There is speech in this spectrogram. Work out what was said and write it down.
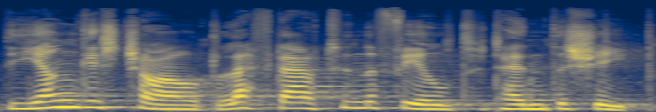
the youngest child, left out in the field to tend the sheep.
